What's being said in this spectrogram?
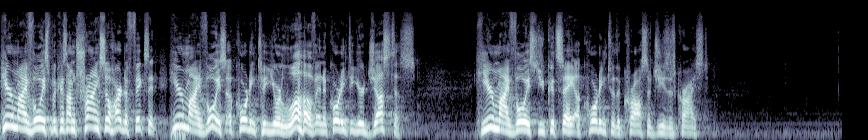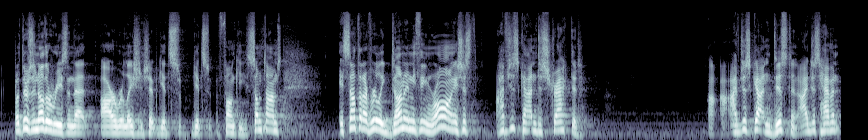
Hear my voice because I'm trying so hard to fix it. Hear my voice according to your love and according to your justice. Hear my voice, you could say, according to the cross of Jesus Christ. But there's another reason that our relationship gets, gets funky. Sometimes it's not that I've really done anything wrong, it's just I've just gotten distracted. I've just gotten distant. I just haven't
